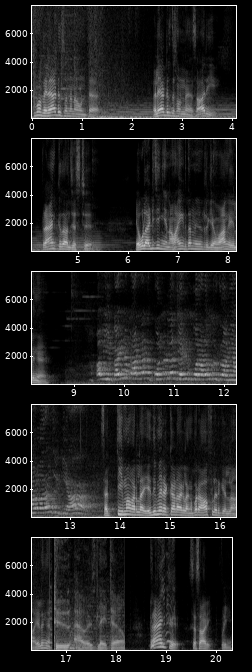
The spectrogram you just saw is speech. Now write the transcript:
சும்மா விளையாட்டுக்கு சொன்னேன் நான் உன்கிட்ட விளையாட்டுக்கு சொன்னேன். சாரி ப்ராங்க் தான் ஜஸ்ட்டு எவ்வளோ அடிச்சிங்க? நான் வாங்கிட்டு தான் நின்றுட்டு இருக்கேன் வாங்க எழுங்க. சத்தியமாக வரல. எதுவுமே ரெக்கார்ட் ஆகலாங்க. பாரு ஆஃபில் இருக்கு எல்லாம். எழுங்க. Two hours later. ப்ராங்க்கு சார் சாரி பிடிங்க.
